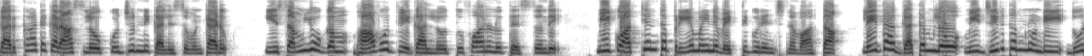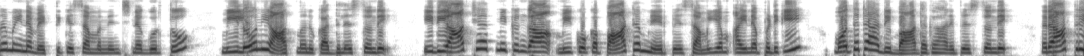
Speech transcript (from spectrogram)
కర్కాటక రాశిలో కుజుణ్ణి కలిసి ఉంటాడు. ఈ సంయోగం భావోద్వేగాల్లో తుఫానులు తెస్తుంది. మీకు అత్యంత ప్రియమైన వ్యక్తి గురించిన వార్త లేదా గతంలో మీ జీవితం నుండి దూరమైన వ్యక్తికి సంబంధించిన గుర్తు మీలోని ఆత్మను కదిలిస్తుంది. ఇది ఆధ్యాత్మికంగా మీకొక పాఠం నేర్పే సమయం అయినప్పటికీ మొదట అది బాధగా అనిపిస్తుంది. రాత్రి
